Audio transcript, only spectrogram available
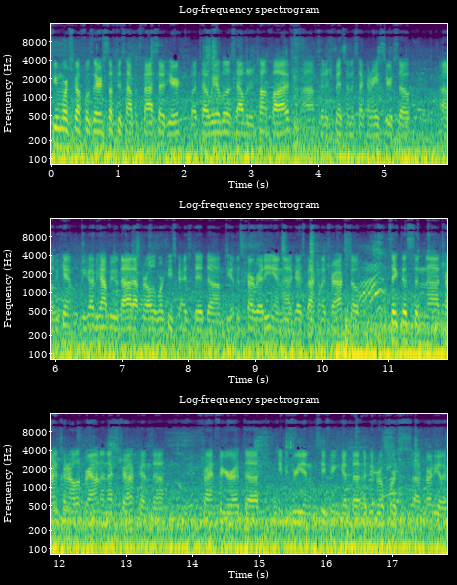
few more scuffles there. Stuff just happens fast out here, but uh, we were able to salvage a top five, uh, finish fifth in the second race here. So uh, we can't, we gotta be happy with that after all the work these guys did um, to get this car ready and uh, guys back on the track. So we'll take this and uh, try and turn our luck around the next track and uh, try and figure out the GP3 and see if we can get a good road course car together.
